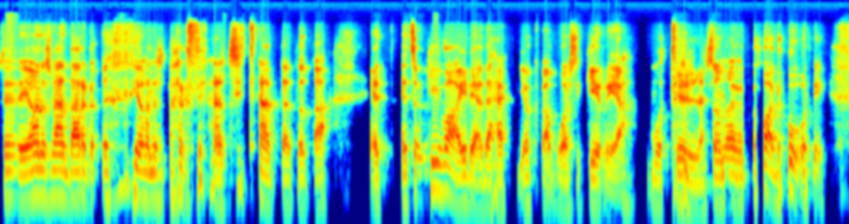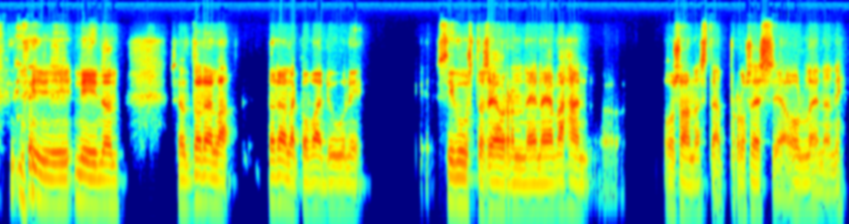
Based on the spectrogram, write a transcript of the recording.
Se Johannes vähän tarko- Johannes tarkoitti vähän sitä, että tota, et, et se on kiva idea tehdä joka vuosi kirja, mutta Kyllä. se on aika kova duuni. niin, niin on. Se on todella, todella kova duuni sivusta seuranneena ja vähän osana sitä prosessia olleena, niin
